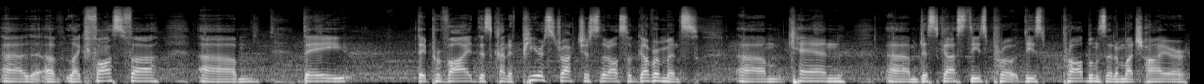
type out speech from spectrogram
uh, of, like FOSSFA, um, they they provide this kind of peer structure so that also governments um, can um, discuss these pro- these problems at a much higher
